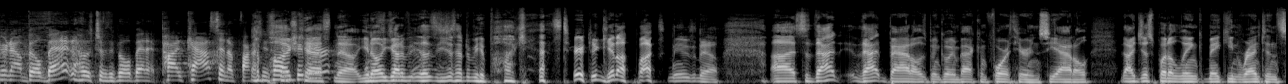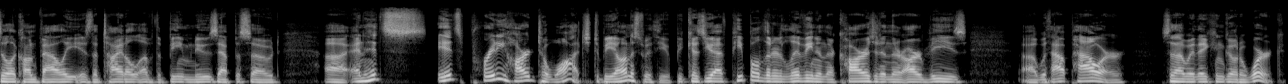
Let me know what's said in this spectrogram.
Here now, Bill Bennett, host of the Bill Bennett podcast and a Fox a News contributor. podcast now. You know, you got to. You just have to be a podcaster to get on Fox News now. Uh, so that that battle has been going back and forth here in Seattle. I just put a link. Making rent in Silicon Valley is the title of the Beam News episode. Uh, and it's it's pretty hard to watch, to be honest with you, because you have people that are living in their cars and in their RVs uh, without power, so that way they can go to work.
